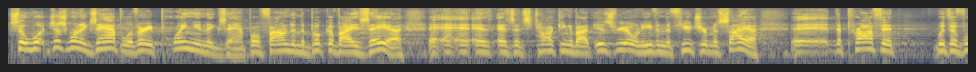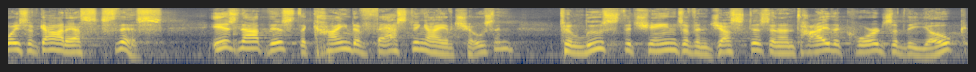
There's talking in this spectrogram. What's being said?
So, what, just one example, a very poignant example found in the book of Isaiah, as, as it's talking about Israel and even the future Messiah, eh, the prophet, with the voice of God, asks this Is not this the kind of fasting I have chosen? To loose the chains of injustice and untie the cords of the yoke,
